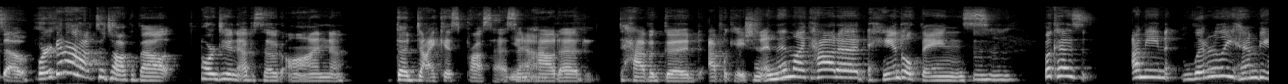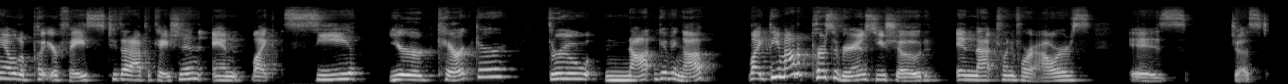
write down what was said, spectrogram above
So We're gonna have to talk about or do an episode on the DICAS process and how to have a good application and then like how to handle things mhm. because I mean, literally him being able to put your face to that application and like see your character through not giving up. Like the amount of perseverance you showed in that 24 hours is just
